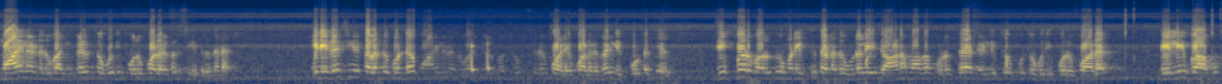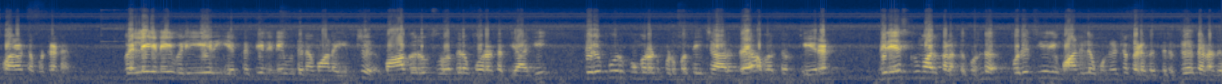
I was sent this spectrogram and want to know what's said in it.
மாநில நிர்வாகிகள் தொகுதி பொறுப்பாளர்கள் செய்திருந்தனர் இந்நிகழ்ச்சியில் கலந்து கொண்ட மாநில நிர்வாகிகள் மற்றும் சிறப்பு அழைப்பாளர்கள் இக்கூட்டத்தில் ஜிப்மர் மருத்துவமனைக்கு தனது உடலை தானமாக கொடுத்த நெல்லித்தோப்பு தொகுதி பொறுப்பாளர் டெல்லி பாபு பாராட்டப்பட்டனர். வெள்ளையனை வெளியேறு இயக்கத்தின் நினைவு தினமான இன்று மாபெரும் சுதந்திர போராட்ட தியாகி திருப்பூர் குமரன் குடும்பத்தைச் சார்ந்த அவர் தம் பேரன் தினேஷ்குமார் கலந்து கொண்டு புதுச்சேரி மாநில முன்னேற்ற கழகத்திற்கு தனது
